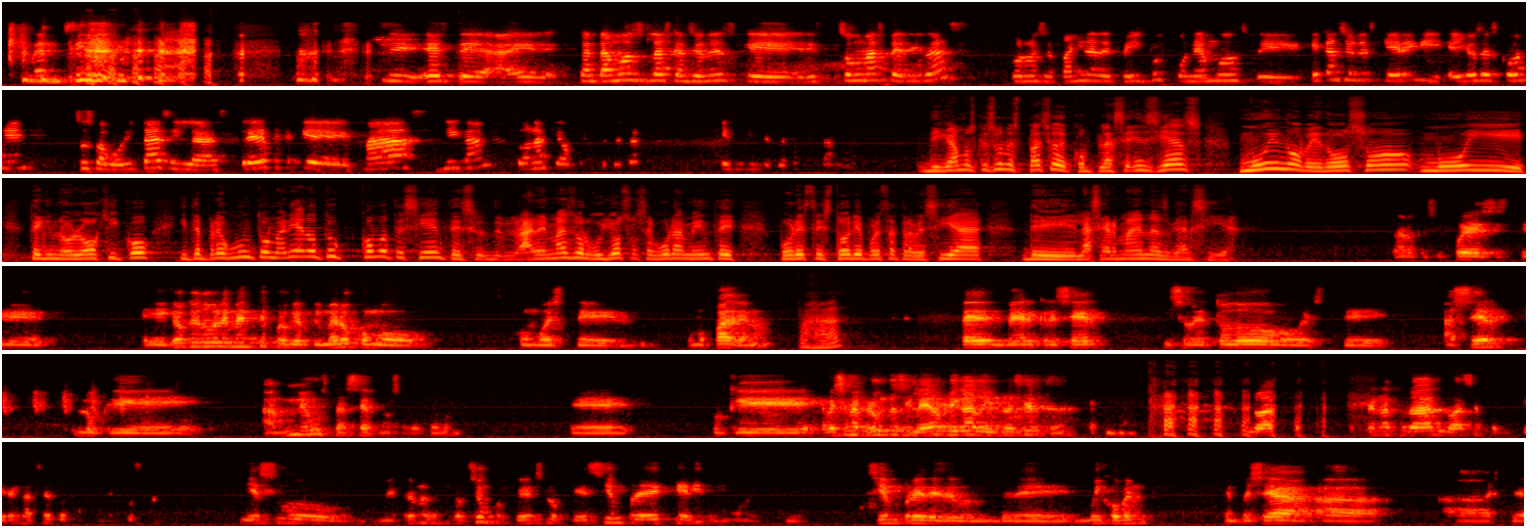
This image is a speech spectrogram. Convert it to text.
sí. sí, este, eh, cantamos las canciones que son más pedidas por nuestra página de Facebook, ponemos eh, qué canciones quieren y ellos escogen sus favoritas y las tres que más digan son las que vamos a interpretar. digamos que es un espacio de complacencias muy novedoso, muy tecnológico. Y te pregunto, Mariano, ¿tú cómo te sientes? Además de orgulloso seguramente por esta historia, por esta travesía de las hermanas García. Claro que sí, pues este, eh, creo que doblemente porque primero como, como, este, como padre, ¿no? Ajá. Ver, crecer y sobre todo este, hacer lo que a mí me gusta hacer, ¿no? Sobre todo. Eh, porque a veces me preguntan si le he obligado y no es cierto. lo hace natural, lo hace porque quieren hacerlo porque les gusta. Y eso me trae una satisfacción porque es lo que siempre he querido, ¿no? Siempre desde, muy joven empecé a, este,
